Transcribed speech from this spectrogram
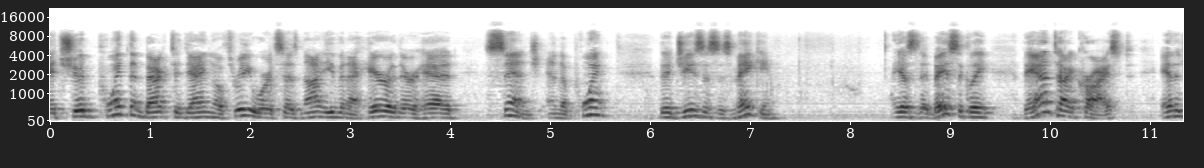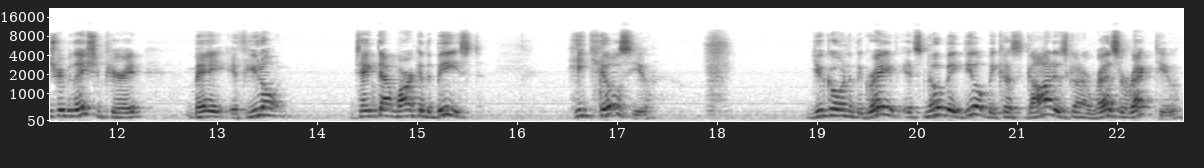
it should point them back to Daniel 3, where it says, not even a hair of their head singed. And the point that Jesus is making is that basically the Antichrist in the tribulation period may, if you don't take that mark of the beast, he kills you. You go into the grave, it's no big deal because God is going to resurrect you.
